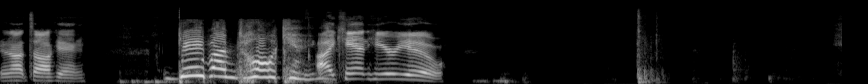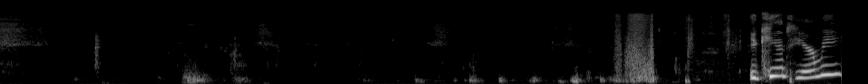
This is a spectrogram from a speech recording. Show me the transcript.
You're not talking. Gabe, I'm talking. I can't hear you. You can't hear me?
